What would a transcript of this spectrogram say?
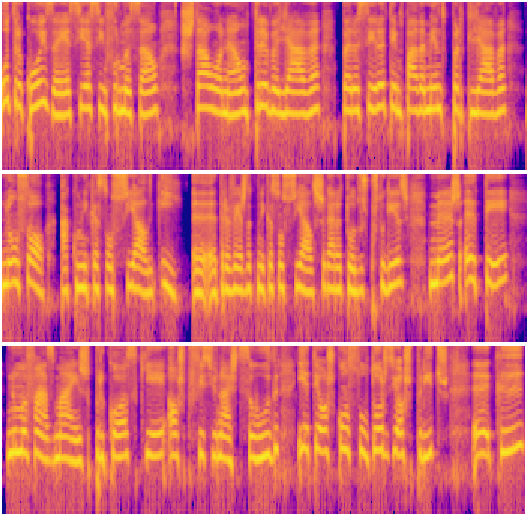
Outra coisa é se essa informação está ou não trabalhada para ser atempadamente partilhada, não só à comunicação social e uh, através da comunicação social chegar a todos os portugueses, mas até numa fase mais precoce que é aos profissionais de saúde e até aos consultores e aos peritos uh, que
